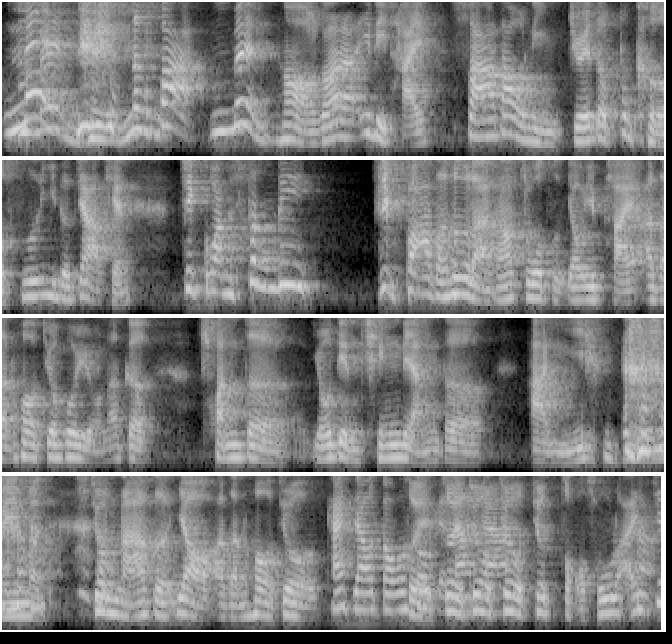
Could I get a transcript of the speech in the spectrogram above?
唔免，两百唔免，吼，我一直抬，杀到你觉得不可思议的价钱，这罐胜利一百的好啦。然后桌子要一排啊，然后就会有那个穿着有点清凉的阿姨妹妹们，就拿着药啊，然后就开始要兜售，对，就就就就走出来，一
